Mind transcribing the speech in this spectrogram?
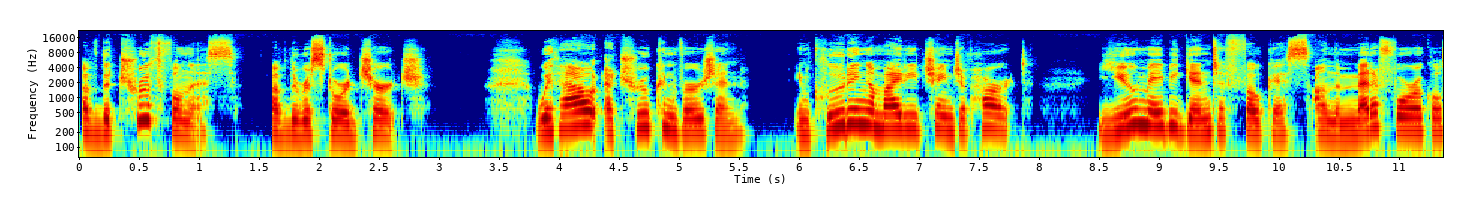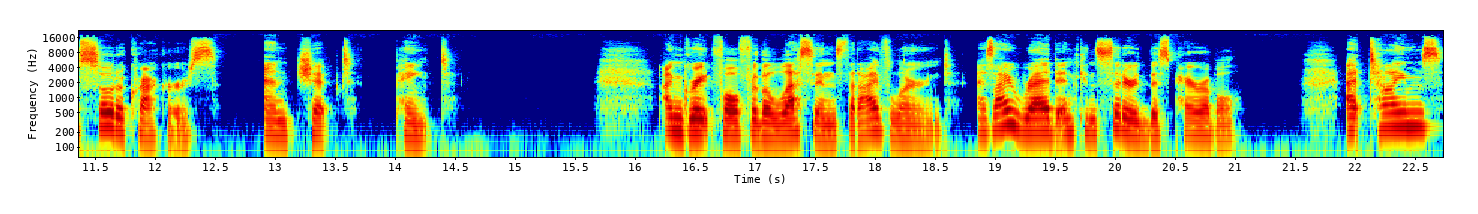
of the truthfulness of the restored church. Without a true conversion, including a mighty change of heart, you may begin to focus on the metaphorical soda crackers and chipped paint. I'm grateful for the lessons that I've learned as I read and considered this parable. At times,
